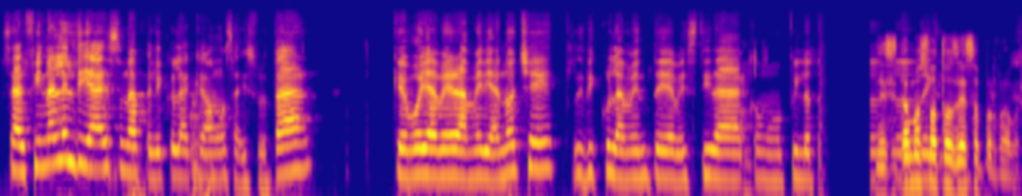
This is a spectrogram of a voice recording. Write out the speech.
O sea, al final del día es una película que vamos a disfrutar, que voy a ver a medianoche, ridículamente vestida como piloto. Necesitamos fotos de eso, por favor.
